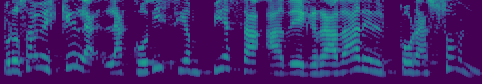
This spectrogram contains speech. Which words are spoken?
Pero ¿sabes qué? La, codicia empieza a degradar el corazón.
